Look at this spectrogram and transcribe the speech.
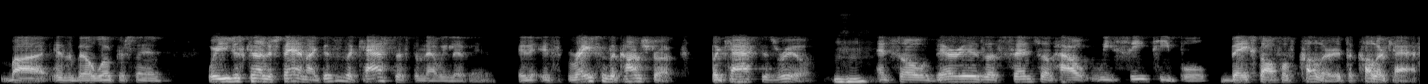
by Isabel Wilkerson, where you just can understand like this is a caste system that we live in. It, it's race is a construct, but caste is real. Mm-hmm. And so there is a sense of how we see people based off of color. It's a color caste.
